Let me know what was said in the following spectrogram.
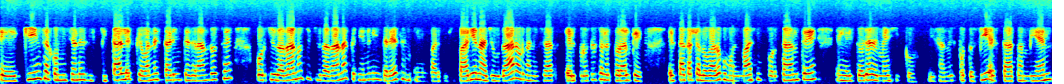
eh, 15 comisiones distritales que van a estar integrándose por ciudadanos y ciudadanas que tienen interés en, participar y en ayudar a organizar el proceso electoral que está catalogado como el más importante en la historia de México. Y San Luis Potosí está también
